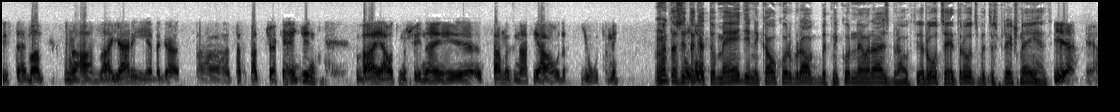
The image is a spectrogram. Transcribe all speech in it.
sistēmā, uh, vai arī iedegās uh, tas pats check engines, vai automašīnai samazināt jauda jūtami. Nu, tas ir tā, ka tu mēģini kaut kur braukt, bet nekur nevar aizbraukt. Ja rūcēt, rūc, bet uz priekšu neiet. Jā, jā.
